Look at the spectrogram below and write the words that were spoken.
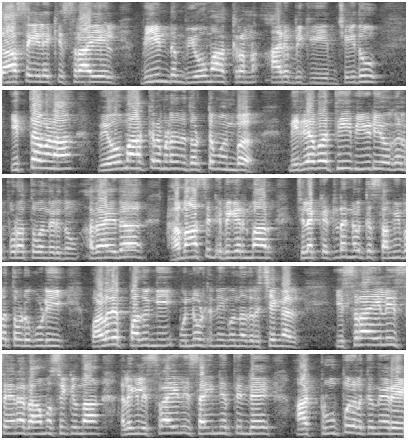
ഗാസയിലേക്ക് ഇസ്രായേൽ വീണ്ടും വ്യോമാക്രമണം ആരംഭിക്കുകയും ചെയ്തു. ഇത്തവണ വ്യോമാക്രമണത്തിന് തൊട്ടു മുൻപ് നിരവധി വീഡിയോകൾ പുറത്തു വന്നിരുന്നു. അതായത് ഹമാസിന്റെ ഭീകരന്മാർ ചില കെട്ടിടങ്ങൾക്ക് സമീപത്തോടു കൂടി വളരെ പതുങ്ങി മുന്നോട്ട് നീങ്ങുന്ന ദൃശ്യങ്ങൾ. ഇസ്രായേലി സേന താമസിക്കുന്ന അല്ലെങ്കിൽ ഇസ്രായേലി സൈന്യത്തിന്റെ ആ ട്രൂപ്പുകൾക്ക് നേരെ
